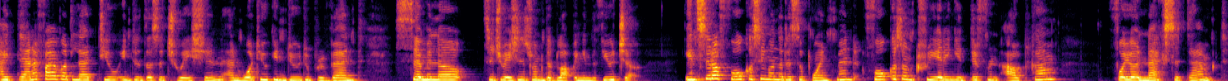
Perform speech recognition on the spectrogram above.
Identify what led you into the situation and what you can do to prevent similar situations from developing in the future. Instead of focusing on the disappointment, focus on creating a different outcome for your next attempt.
